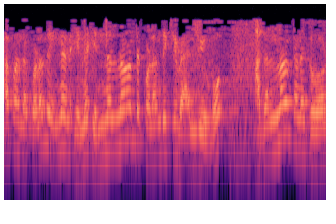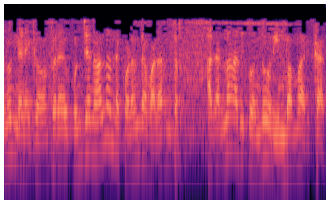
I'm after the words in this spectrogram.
அப்ப அந்த குழந்தை என்ன என்ன என்னெல்லாம் அந்த குழந்தைக்கு வேல்யூவோ அதெல்லாம் தனக்கு வேணும்னு நினைக்கும். பிறகு கொஞ்ச நாள் அந்த குழந்தை வளர்ந்துடும் அதெல்லாம் அதுக்கு வந்து ஒரு இன்பமா இருக்காது.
